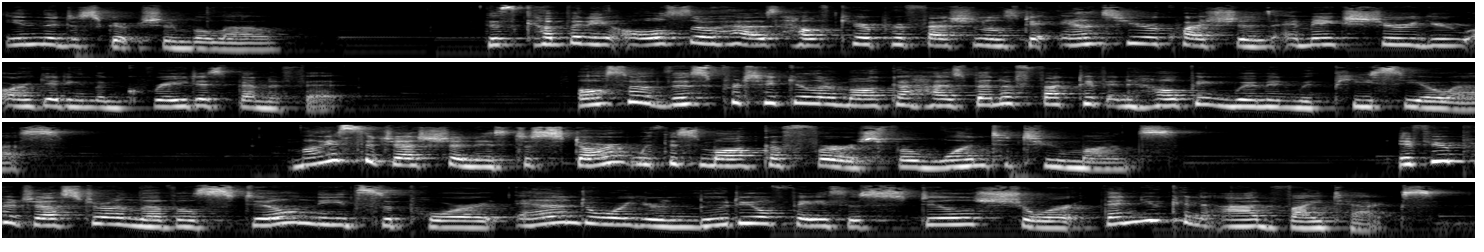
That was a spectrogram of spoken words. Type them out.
in the description below. This company also has healthcare professionals to answer your questions and make sure you are getting the greatest benefit. Also, this particular maca has been effective in helping women with PCOS. My suggestion is to start with this maca first for one to two months. If your progesterone levels still need support and or your luteal phase is still short, then you can add Vitex.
